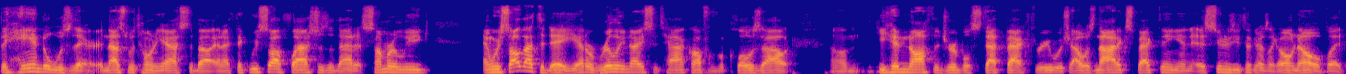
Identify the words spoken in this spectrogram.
the handle was there, and that's what Tony asked about. And I think we saw flashes of that at Summer League, and we saw that today. He had a really nice attack off of a closeout. Um, he hit an off the dribble step back three, which I was not expecting. And as soon as he took it, I was like, oh no, but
